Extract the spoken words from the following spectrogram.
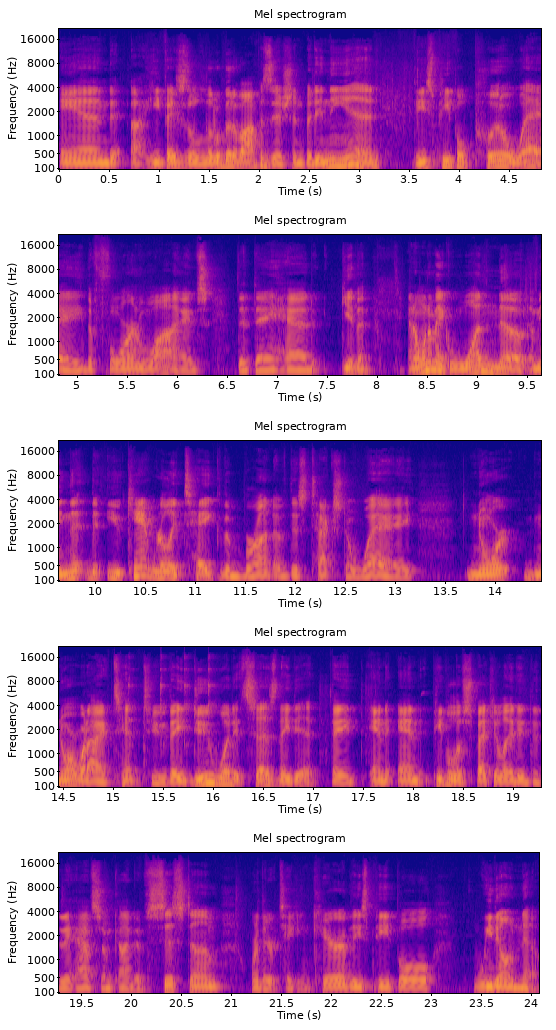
and uh, he faces a little bit of opposition, but in the end, these people put away the foreign wives that they had given. And I want to make one note. I mean, th- th- you can't really take the brunt of this text away, nor nor would I attempt to. They do what it says they did. They and and people have speculated that they have some kind of system where they're taking care of these people. We don't know.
